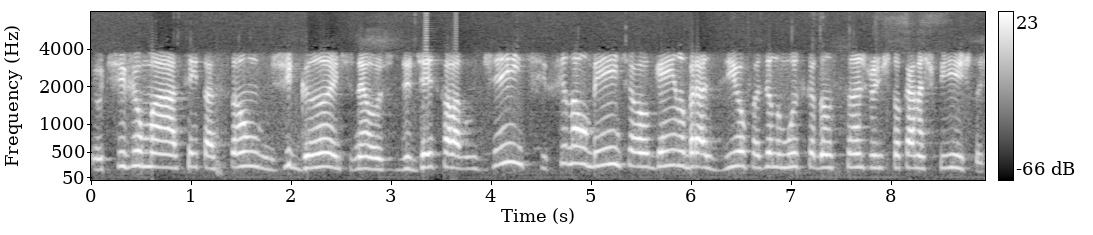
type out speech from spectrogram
eu tive uma aceitação gigante, né? Os DJs falavam, gente, finalmente alguém no Brasil fazendo música dançante pra gente tocar nas pistas.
